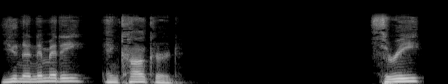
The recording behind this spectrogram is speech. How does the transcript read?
unanimity and concord. 3.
